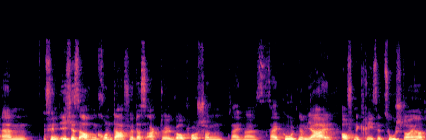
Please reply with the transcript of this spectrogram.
Ähm, Finde ich es auch ein Grund dafür, dass aktuell GoPro schon, sag ich mal, seit gut einem Jahr auf eine Krise zusteuert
